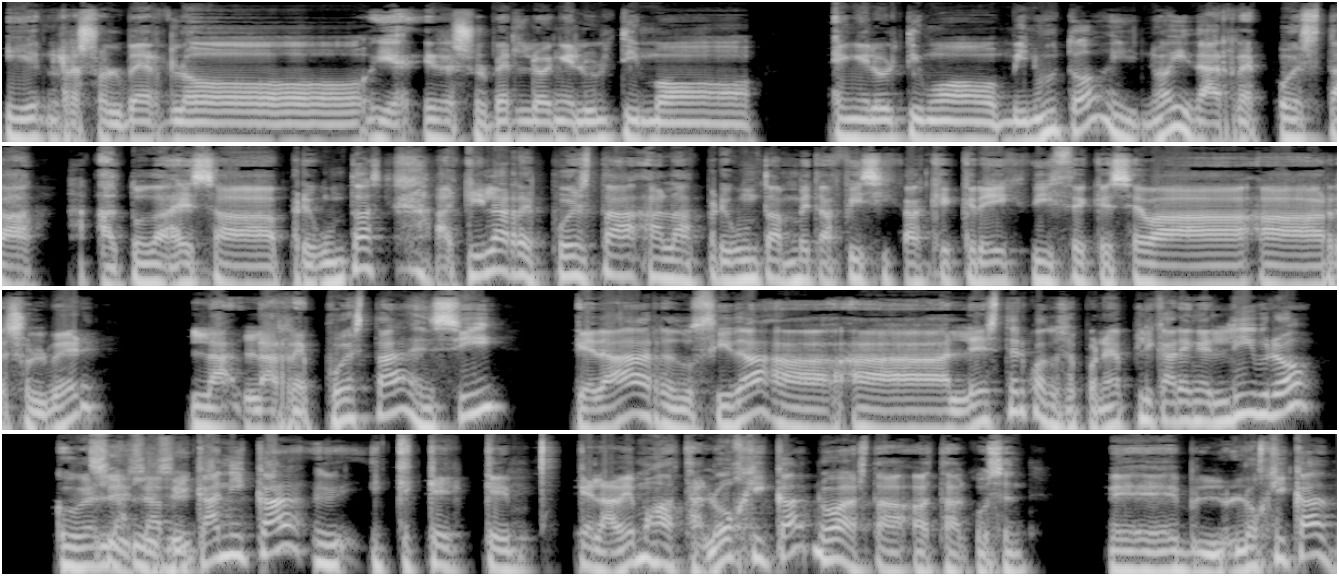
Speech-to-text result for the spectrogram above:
y resolverlo, y, y resolverlo en el último en el último minuto y, ¿no? y dar respuesta a todas esas preguntas. Aquí la respuesta a las preguntas metafísicas que Craig dice que se va a resolver, la, la respuesta en sí queda reducida a, a, Lester cuando se pone a explicar en el libro sí, la, sí, la sí. mecánica que, que, que, que, la vemos hasta lógica, ¿no? Hasta, hasta eh, lógica,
